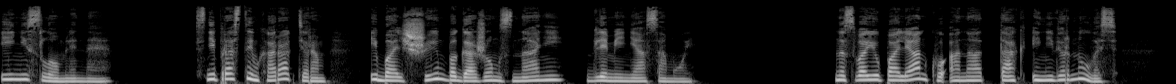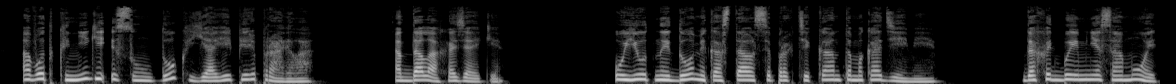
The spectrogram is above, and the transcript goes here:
и несломленная. С непростым характером и большим багажом знаний для меня самой. На свою полянку она так и не вернулась, а вот книги и сундук я ей переправила. Отдала хозяйке. Уютный домик остался практикантом академии. Да хоть бы и мне самой,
